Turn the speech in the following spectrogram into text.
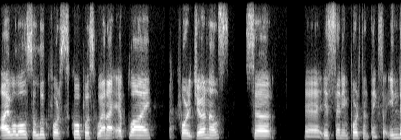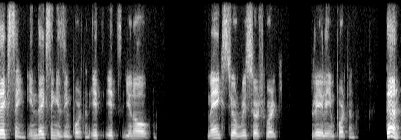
I will also look for Scopus when I apply for journals. So uh, it's an important thing. So indexing, indexing is important. It, it, you know, makes your research work really important. Then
